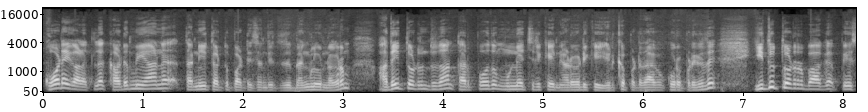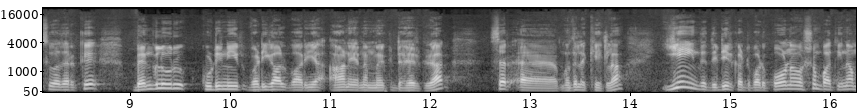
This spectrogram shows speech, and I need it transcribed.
கோடை காலத்தில் கடுமையான தண்ணீர் தட்டுப்பாட்டை சந்தித்தது பெங்களூர் நகரம். அதைத் தொடர்ந்து தான் தற்போது முன்னெச்சரிக்கை நடவடிக்கை எடுக்கப்பட்டதாக கூறப்படுகிறது. இது தொடர்பாக பேசுவதற்கு பெங்களூரு குடிநீர் வடிகால் வாரிய ஆணையர் நம்ம கிட்ட இருக்கிறார். சார் முதல்ல கேட்கலாம். ஏன் இந்த திடீர் கட்டுப்பாடு? போன வருஷம் பார்த்தீங்கன்னா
